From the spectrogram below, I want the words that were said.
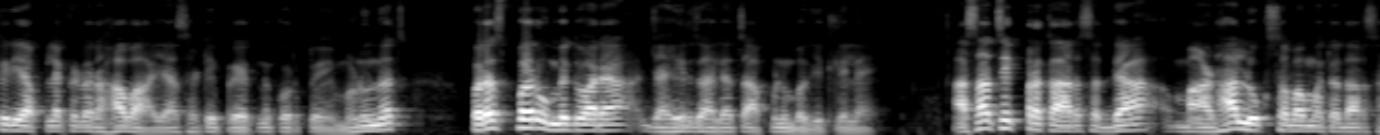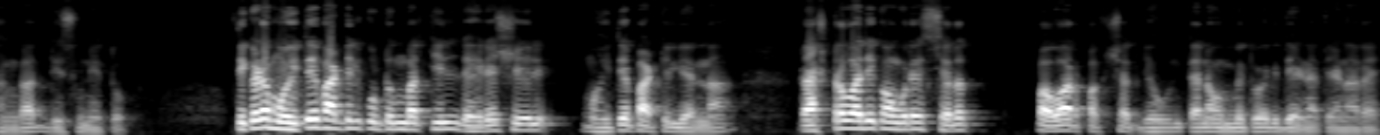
तरी आपल्याकडे राहावा यासाठी प्रयत्न करतो आहे म्हणूनच परस्पर उमेदवाऱ्या जाहीर झाल्याचं आपण बघितलेलं आहे. असाच एक प्रकार सध्या माढा लोकसभा मतदारसंघात दिसून येतो. तिकडे मोहिते पाटील कुटुंबातील धैर्यशील मोहिते पाटील यांना राष्ट्रवादी काँग्रेस शरद पवार पक्षात घेऊन त्यांना उमेदवारी देण्यात येणार आहे.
